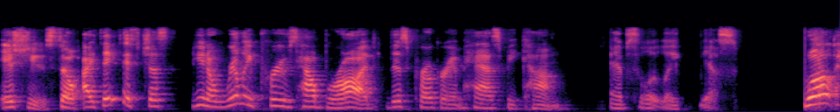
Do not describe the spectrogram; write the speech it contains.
issues. So I think this just, you know, really proves how broad this program has become. Absolutely. Yes. Well,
